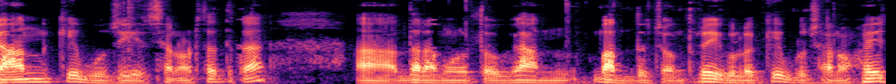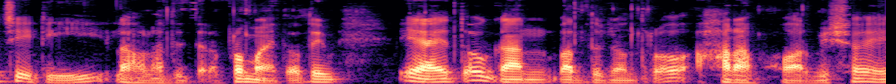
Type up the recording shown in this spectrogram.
গানকে বুঝিয়েছেন, অর্থাৎ এটা দ্বারা মূলত গান, বাদ্যযন্ত্র এগুলোকে বোঝানো হয়েছে। এটি লাহুল হাদিস দ্বারা প্রমাণিত। অতএব এই আয়ত গান, বাদ্যযন্ত্র হারাম হওয়ার বিষয়ে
